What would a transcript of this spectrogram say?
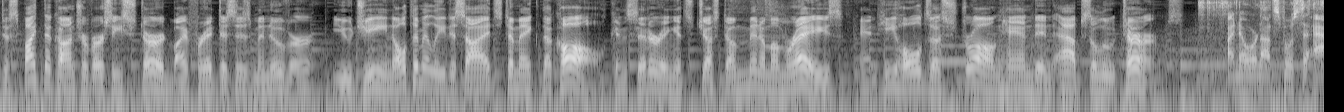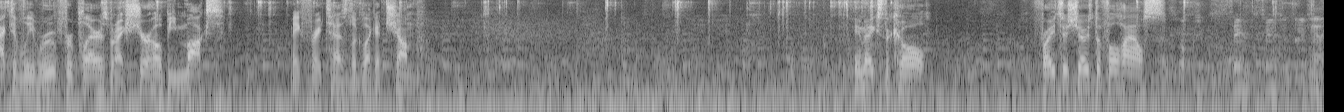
Despite the controversy stirred by Freitas' maneuver, Eugene ultimately decides to make the call, considering it's just a minimum raise, and he holds a strong hand in absolute terms. I know we're not supposed to actively root for players, but I sure hope he mucks. Make Freitas look like a chump. He makes the call. Freitas shows the full house. Same, same Yeah.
